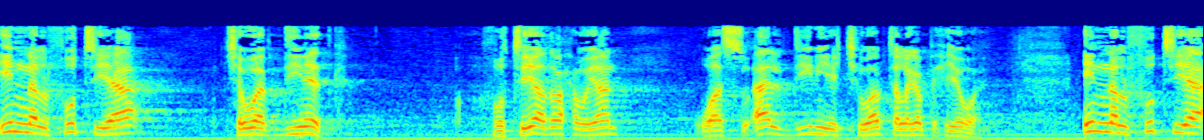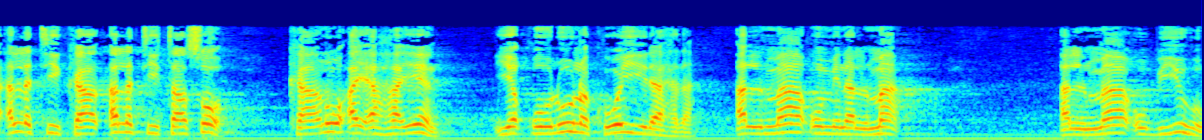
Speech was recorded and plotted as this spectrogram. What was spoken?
ina alfutya jawaab diineedka. Futyaada waxa weeyaan waa su'aal diiniya jawaabta laga bixiyo waay. Ina alfutya allatii taasoo kaanuu ay ahaayeen yaquuluuna kuwa yidhaahda almaau min almaa almaa'u biyuhu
